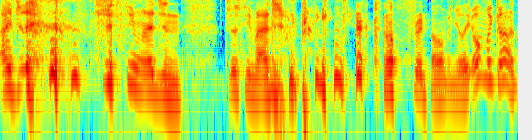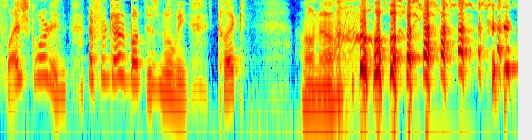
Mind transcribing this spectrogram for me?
I just, just imagine, just imagine bringing your girlfriend home and you're like, oh my god, Flash Gordon! I forgot about this movie. Click. Oh no.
